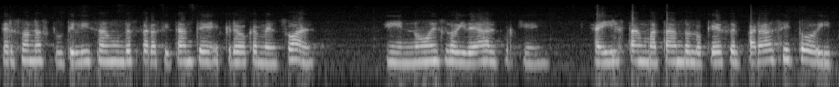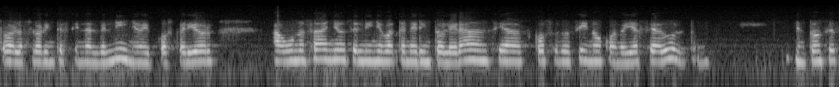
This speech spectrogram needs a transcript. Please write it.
personas que utilizan un desparasitante, creo que mensual, y no es lo ideal porque ahí están matando lo que es el parásito y toda la flora intestinal del niño y posterior a unos años el niño va a tener intolerancias, cosas así, ¿no? Cuando ya sea adulto. Entonces,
